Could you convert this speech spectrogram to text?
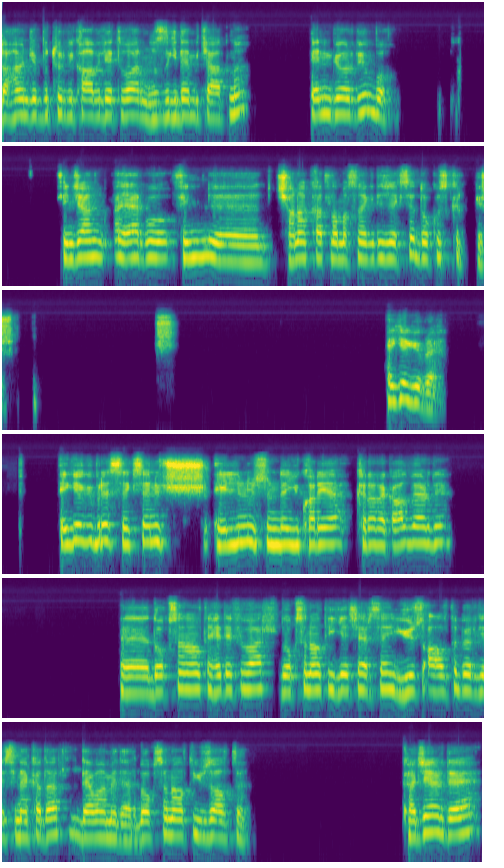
daha önce bu tür bir kabiliyeti var mı? Hızlı giden bir kağıt mı? Benim gördüğüm bu. Fincan eğer bu fin, e, çanak katlamasına gidecekse 9.41. Ege Gübre. Ege Gübre 83-50'nin üstünde yukarıya kırarak al verdi. E, 96 hedefi var. 96'yı geçerse 106 bölgesine kadar devam eder. 96-106. Kacer'de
